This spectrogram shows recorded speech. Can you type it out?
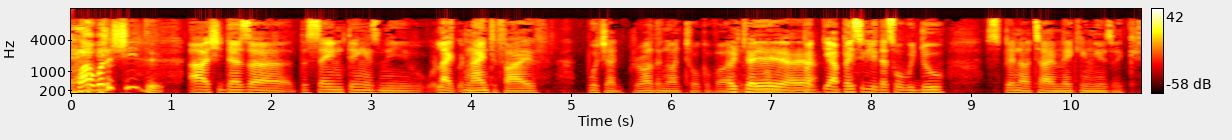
wow. What does she do? Uh, she does uh the same thing as me, like nine to five, which I'd rather not talk about. Okay, yeah, yeah, yeah. But yeah, basically that's what we do. Spend our time making music,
